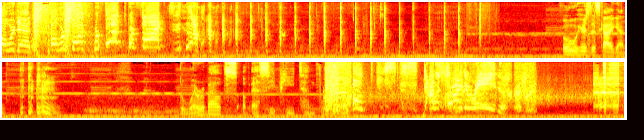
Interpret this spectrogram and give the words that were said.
Oh, we're dead. Oh, we're fucked. We're fucked. We're fucked. Oh, here's this guy again. the whereabouts of SCP-1048. Oh, I was trying to read.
